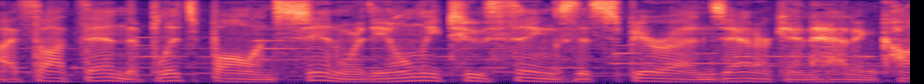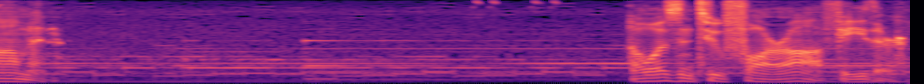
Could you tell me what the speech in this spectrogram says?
I thought then that Blitzball and Sin were the only two things that Spira and Zanarkand had in common. I wasn't too far off either.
